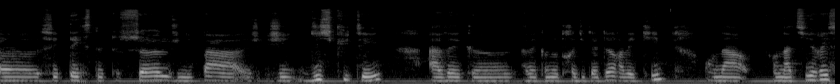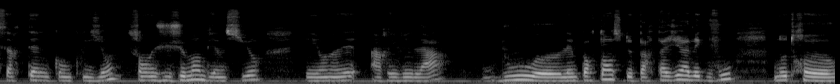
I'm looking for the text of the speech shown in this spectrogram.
euh, ces textes tout seul, je n'ai pas, j'ai discuté avec, euh, avec un autre éducateur avec qui on a, on a tiré certaines conclusions, son jugement bien sûr, et on en est arrivé là, d'où euh, l'importance de partager avec vous notre euh,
